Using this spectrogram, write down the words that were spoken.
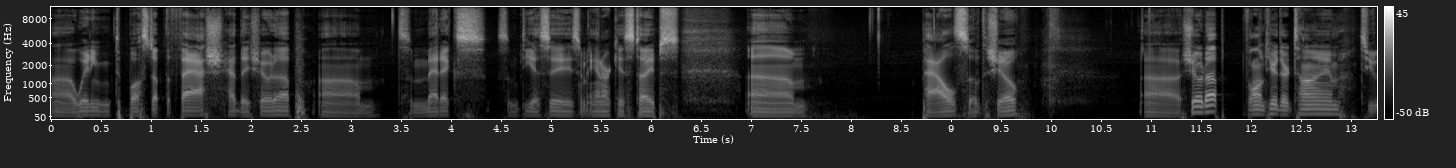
uh, waiting to bust up the fash had they showed up um, some medics some dsa some anarchist types um, pals of the show uh, showed up volunteered their time to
